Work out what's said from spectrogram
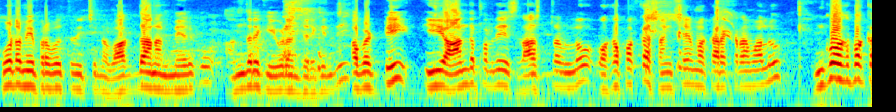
కూటమి ప్రభుత్వం ఇచ్చిన వాగ్దానం మేరకు అందరికి ఇవ్వడం జరిగింది. కాబట్టి ఈ ఆంధ్రప్రదేశ్ రాష్ట్రంలో ఒక పక్క సంక్షేమ కార్యక్రమాలు ఇంకొక పక్క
